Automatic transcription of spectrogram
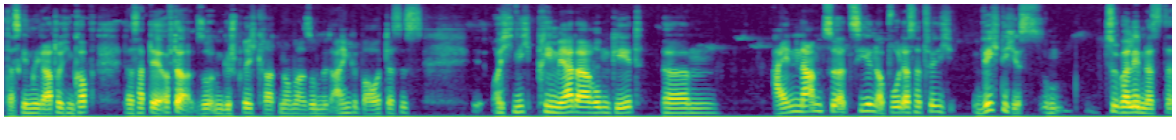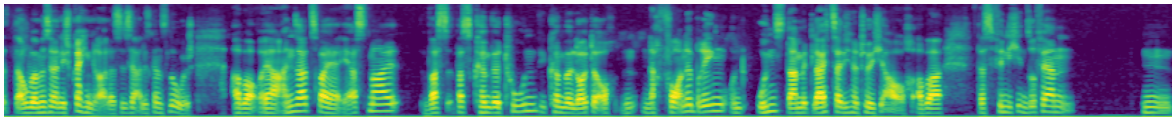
das ging mir gerade durch den Kopf, das habt ihr öfter so im Gespräch gerade nochmal so mit eingebaut, dass es euch nicht primär darum geht, ähm, Einnahmen zu erzielen, obwohl das natürlich wichtig ist, um zu überleben. Das, das, darüber müssen wir nicht sprechen gerade, das ist ja alles ganz logisch. Aber euer Ansatz war ja erstmal, was, was können wir tun, wie können wir Leute auch nach vorne bringen und uns damit gleichzeitig natürlich auch. Aber das finde ich insofern einen,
